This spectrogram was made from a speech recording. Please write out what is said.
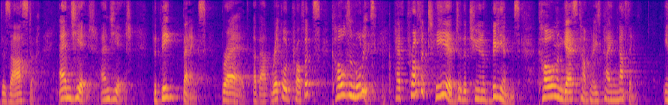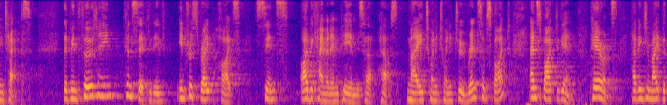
disaster. And yet, and yet, the big banks brag about record profits. Coles and Woolies have profiteered to the tune of billions, coal and gas companies paying nothing in tax. There have been 13 consecutive interest rate hikes since I became an MP in this House, May 2022. Rents have spiked and spiked again. Parents having to make the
